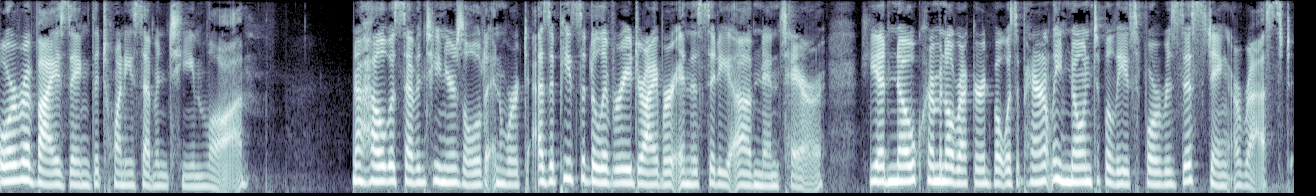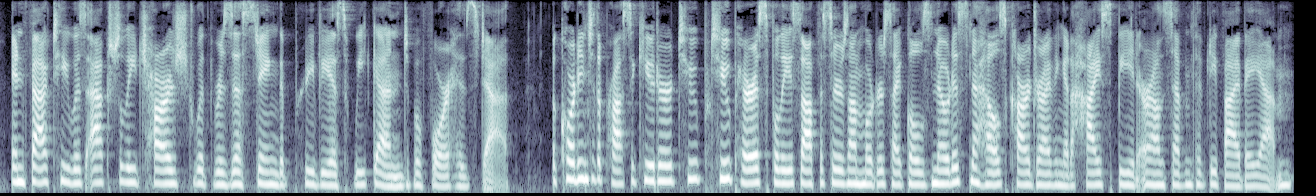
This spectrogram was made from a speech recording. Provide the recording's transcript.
or revising the 2017 law. Nahel was 17 years old and worked as a pizza delivery driver in the city of Nanterre. He had no criminal record but was apparently known to police for resisting arrest. In fact, he was actually charged with resisting the previous weekend before his death. According to the prosecutor, two, two Paris police officers on motorcycles noticed Nahel's car driving at a high speed around 7:55 a.m.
